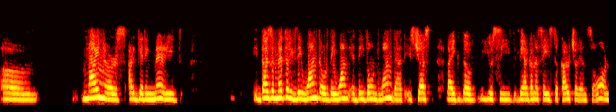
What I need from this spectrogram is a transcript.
um, minors are getting married. It doesn't matter if they want or they want, they don't want that. It's just like the, you see, they are going to say it's the culture and so on,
